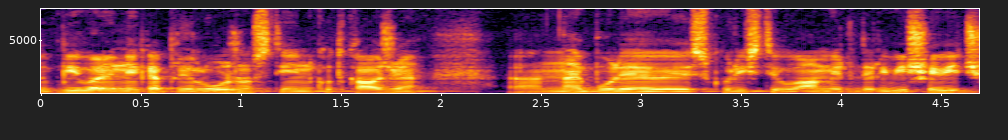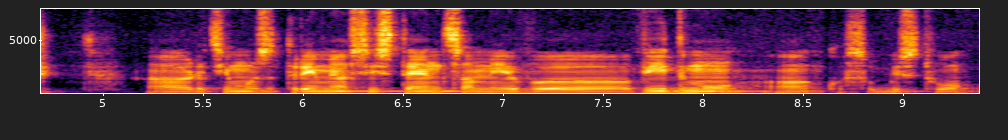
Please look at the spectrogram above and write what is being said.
dobivali nekaj priložnosti in kot kaže, uh, najbolje je izkoristil Amir Derviševič. recimo z tremi asistencami v Vidmu, ko, v bistvu,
